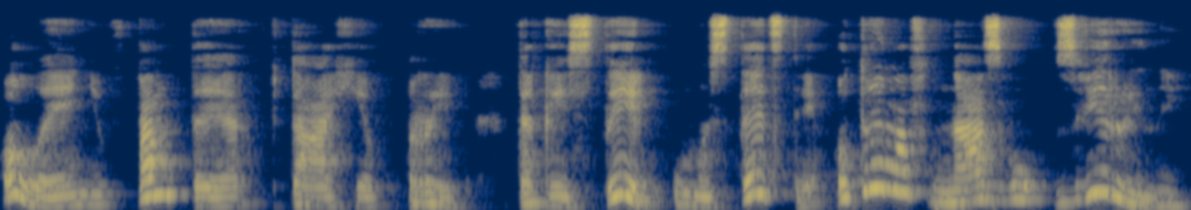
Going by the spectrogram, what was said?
оленів, пантер, птахів, риб. Такий стиль у мистецтві отримав назву звіриний.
